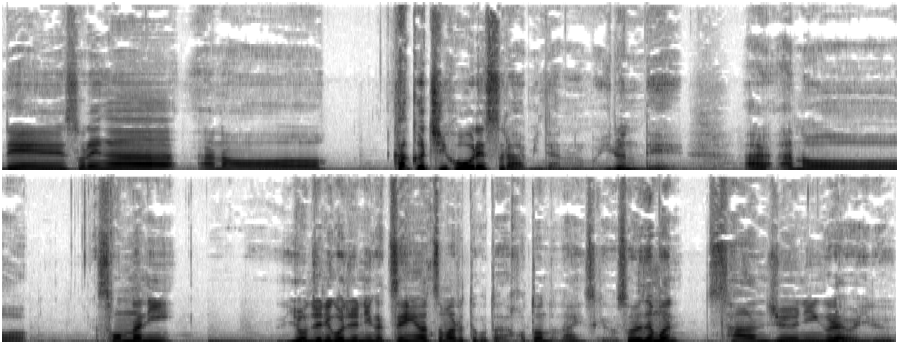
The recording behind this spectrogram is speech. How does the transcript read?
で、それが、あのー、各地方レスラーみたいなのもいるんで、あ、あのー、そんなに40人50人が全員集まるってことはほとんどないんですけど、それでも30人ぐらいはいる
